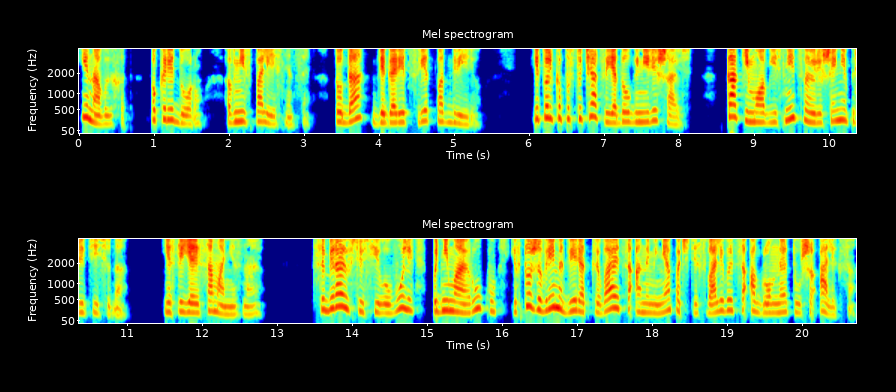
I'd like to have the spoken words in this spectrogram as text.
и на выход, по коридору, вниз по лестнице, туда, где горит свет под дверью. И только постучаться я долго не решаюсь. Как ему объяснить свое решение прийти сюда, если я и сама не знаю? Собираю всю силу воли, поднимаю руку, и в то же время дверь открывается, а на меня почти сваливается огромная туша Алекса.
